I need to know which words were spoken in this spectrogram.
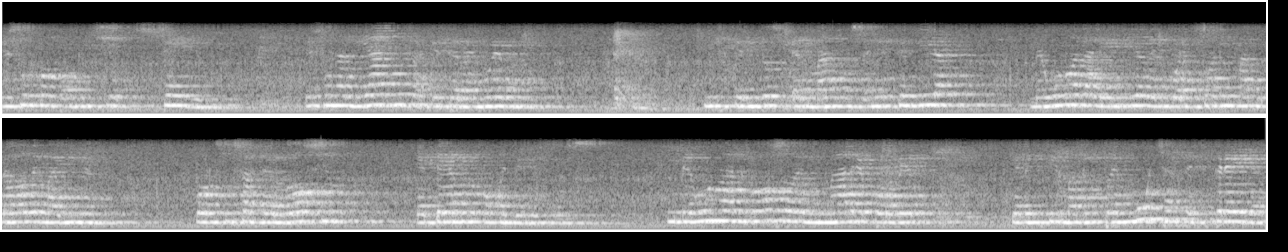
Es un compromiso serio, es una alianza que se renueva. Mis queridos hermanos, en este día me uno a la alegría del corazón inmaculado de María por su sacerdocio eterno como el de Jesús. Y me uno al gozo de mi madre por que el firmamento hay muchas estrellas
